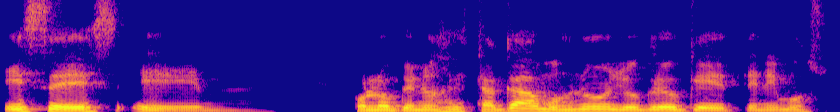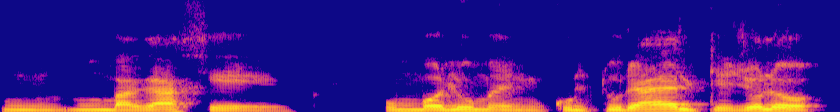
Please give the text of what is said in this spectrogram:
ese es eh, por lo que nos destacamos, ¿no? Yo creo que tenemos un bagaje, un volumen cultural que yo lo,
